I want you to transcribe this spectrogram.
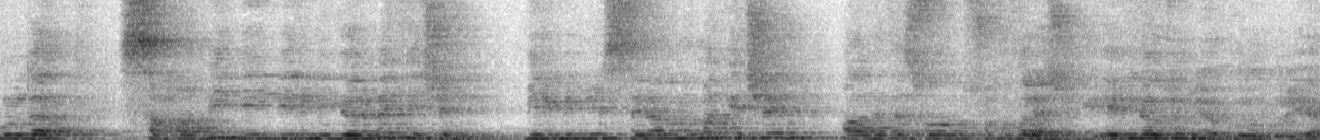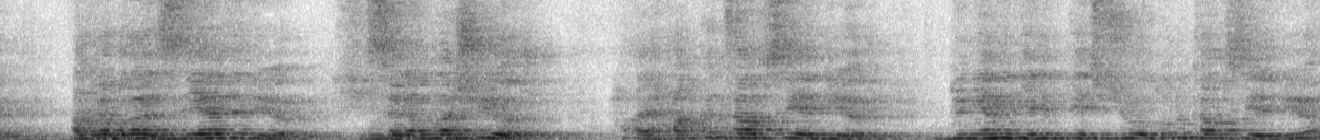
Burada sahabi birbirini görmek için, birbirini selamlamak için adeta so- sokaklara çıkıyor. Evine oturmuyor kuru kuruya. Akrabalar ziyaret ediyor, Şimdi- selamlaşıyor, ha- hakkı tavsiye ediyor. Dünyanın gelip geçici olduğunu tavsiye ediyor.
